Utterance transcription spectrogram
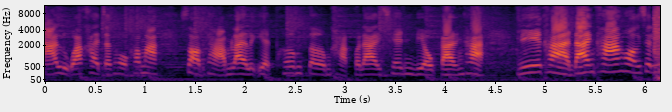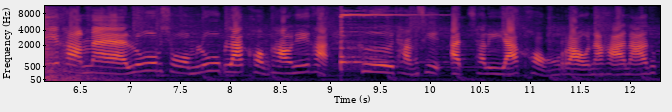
นะหรือว่าใครจะโทรเข้ามาสอบถามรายละเอียดเพิ่มเติมค่ะก็ได้เช่นเดียวกันค่ะ นี่ค่ะ ด้านข้างของเชลลี่ค่ะแหมรูปโฉมรูปลักษณ์ของเขานี่ค่ะ คือถังฉีดอัจฉริยะของเรานะคะนะทุก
